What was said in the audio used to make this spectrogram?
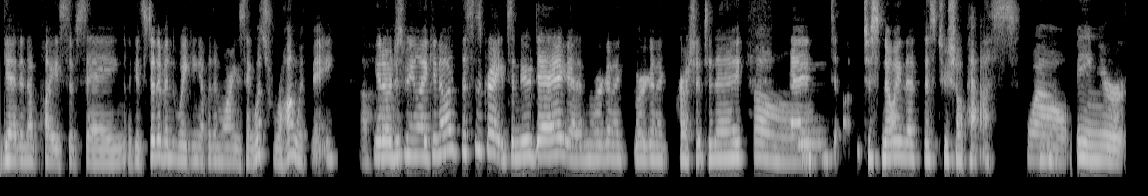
get in a place of saying, like instead of waking up in the morning saying, What's wrong with me? Uh-huh. You know, uh-huh. just being like, you know what, this is great. It's a new day and we're gonna we're gonna crush it today. Oh. And just knowing that this too shall pass. Wow. Being your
